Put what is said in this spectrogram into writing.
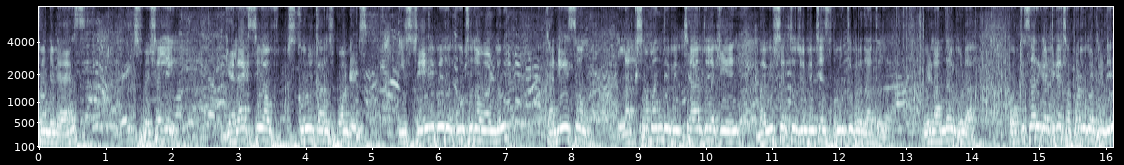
seats on the especially galaxy of school correspondents ఈ స్టేజ్ మీద కూర్చున్న వాళ్ళు కనీసం లక్ష మంది విద్యార్థులకి భవిష్యత్తు చూపించే స్ఫూర్తి ప్రదాతలు. వీళ్ళందరూ కూడా ఒక్కసారి గట్టిగా చప్పట్లు కొట్టండి.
